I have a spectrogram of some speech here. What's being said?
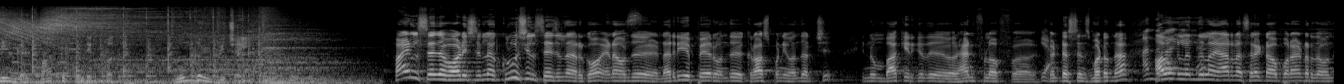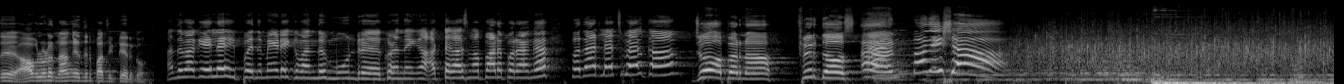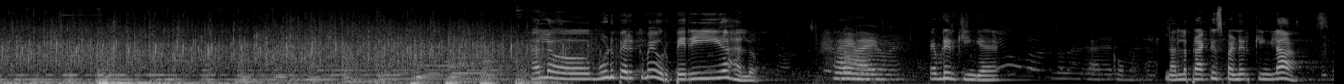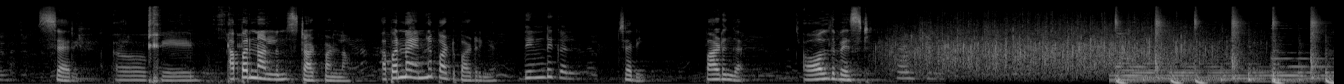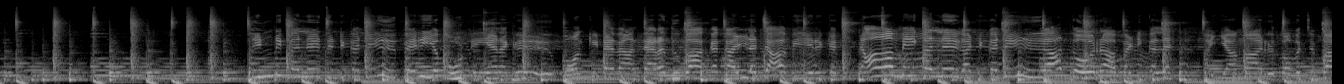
நீங்கள் பார்த்துக் கொண்டிருப்பது உங்கள் விஜய். ஃபைனல் ஸ்டேஜ் ஆஃப் ஆடிஷனில் க்ரூஷியல் ஸ்டேஜில் தான் இருக்கும். ஏன்னா வந்து நிறைய பேர் வந்து கிராஸ் பண்ணி வந்தாச்சு. இன்னும் பாக்கி இருக்கிறது ஒரு ஹேண்ட்ஃபுல் ஆஃப் கண்டஸ்டன்ஸ் மட்டும்தான். அவங்கள இருந்தெல்லாம் யாரெல்லாம் செலக்ட் ஆக போறான்றத வந்து அவளோட நாங்கள் எதிர்பார்த்துக்கிட்டே இருக்கோம். அந்த வகையில இப்போ இந்த மேடைக்கு வந்து மூன்று குழந்தைங்க அட்டகாசமா பாட போறாங்க. For that let's welcome Jo Aparna Firdous and Manisha hello மூணு பேருக்குமே ஒரு பெரிய ஹலோ எப்படி இருக்கீங்க? நல்ல ப்ராக்டிஸ் பண்ணியிருக்கீங்களா சரி. ஓகே அப்பர்நாள்லேருந்து ஸ்டார்ட் பண்ணலாம். அப்பர்ணா என்ன பாட்டு பாடுறீங்க? திண்டுக்கல். சரி. பாடுங்க. All the best Dindigul Better love it to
